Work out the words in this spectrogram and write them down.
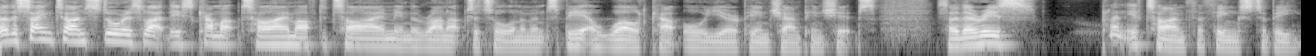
but at the same time, stories like this come up time after time in the run up to tournaments, be it a World Cup or European Championships. So there is plenty of time for things to be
